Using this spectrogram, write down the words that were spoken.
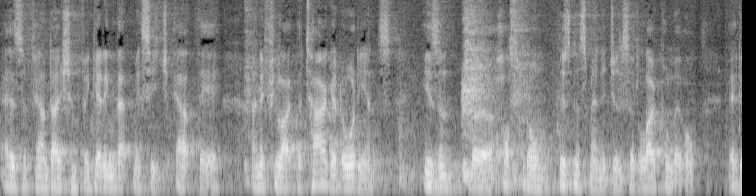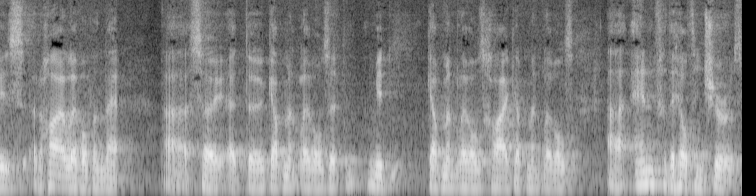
as a foundation for getting that message out there. And if you like, the target audience isn't the hospital business managers at a local level, it is at a higher level than that uh, so at the government levels, at mid government levels, higher government levels, uh, and for the health insurers,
